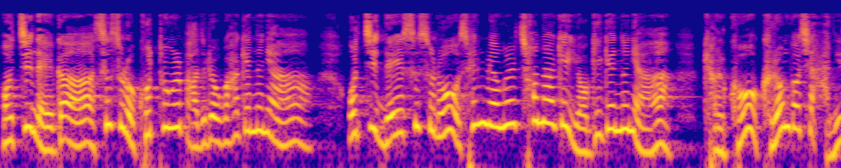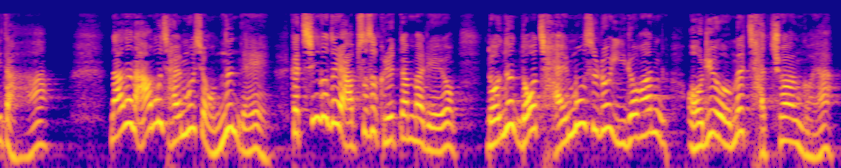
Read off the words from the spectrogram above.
어찌 내가 스스로 고통을 받으려고 하겠느냐? 어찌 내 스스로 생명을 천하게 여기겠느냐? 결코 그런 것이 아니다. 나는 아무 잘못이 없는데, 그러니까 친구들이 앞서서 그랬단 말이에요. 너는 너 잘못으로 이러한 어려움을 자초한 거야.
